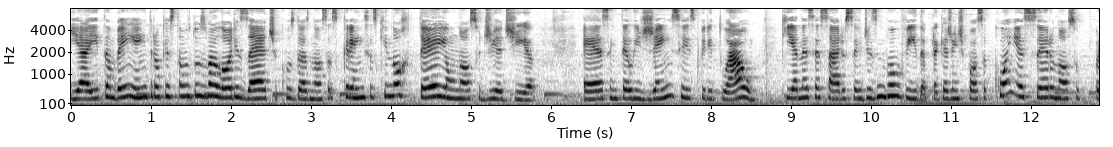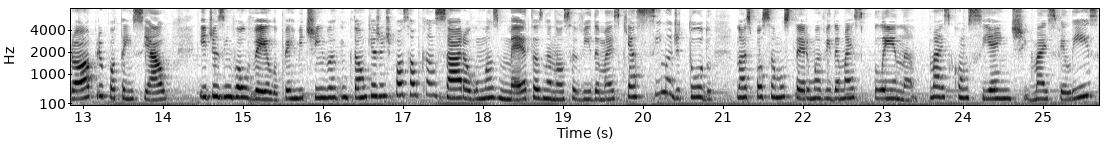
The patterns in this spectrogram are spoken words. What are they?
E aí também entra a questão dos valores éticos, das nossas crenças que norteiam o nosso dia a dia é essa inteligência espiritual que é necessário ser desenvolvida para que a gente possa conhecer o nosso próprio potencial e desenvolvê-lo, permitindo então que a gente possa alcançar algumas metas na nossa vida, mas que acima de tudo nós possamos ter uma vida mais plena, mais consciente, mais feliz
